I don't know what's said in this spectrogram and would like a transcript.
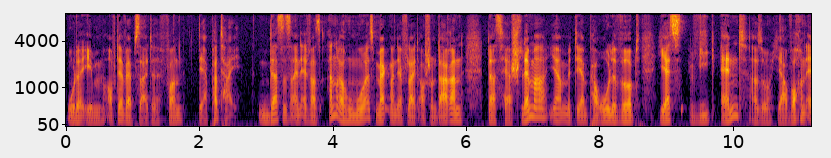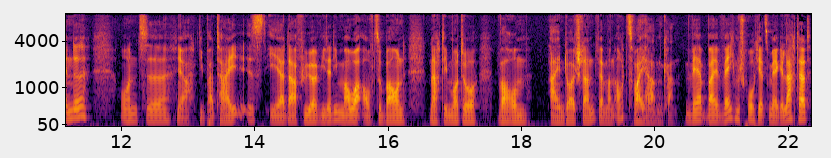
oder eben auf der Webseite von der Partei. Dass es ein etwas anderer Humor ist, merkt man ja vielleicht auch schon daran, dass Herr Schlemmer ja mit der Parole wirbt, Yes, Weekend, also ja, Wochenende. Und äh, ja, die Partei ist eher dafür, wieder die Mauer aufzubauen, nach dem Motto, warum ein Deutschland, wenn man auch zwei haben kann. Wer bei welchem Spruch jetzt mehr gelacht hat,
